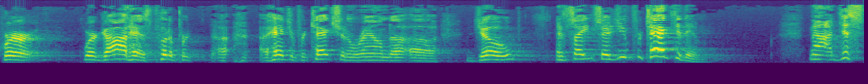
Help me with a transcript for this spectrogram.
where where God has put a, a hedge of protection around uh, uh, Job, and Satan says, You protected him. Now, just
